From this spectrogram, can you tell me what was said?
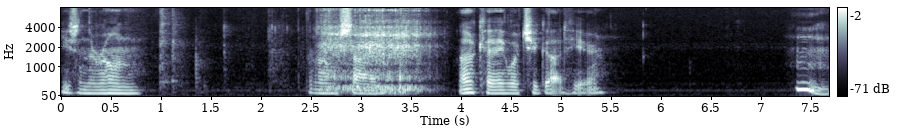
Using the wrong the wrong side. Okay, what you got here? Hmm.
